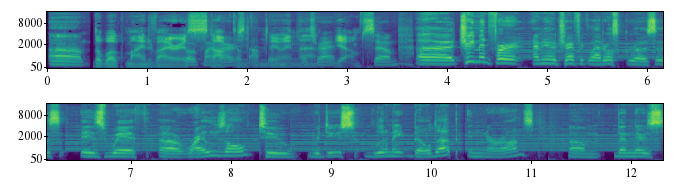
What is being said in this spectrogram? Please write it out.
um, the woke mind virus Woke stopped virus stopped from him. doing that. That's right. Yeah. So, uh, treatment for amyotrophic lateral sclerosis is with uh, riluzole to reduce glutamate buildup in neurons. Um, then there's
